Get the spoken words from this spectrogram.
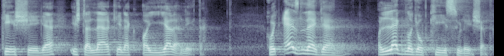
készsége, Isten lelkének a jelenléte. Hogy ez legyen a legnagyobb készülésed.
